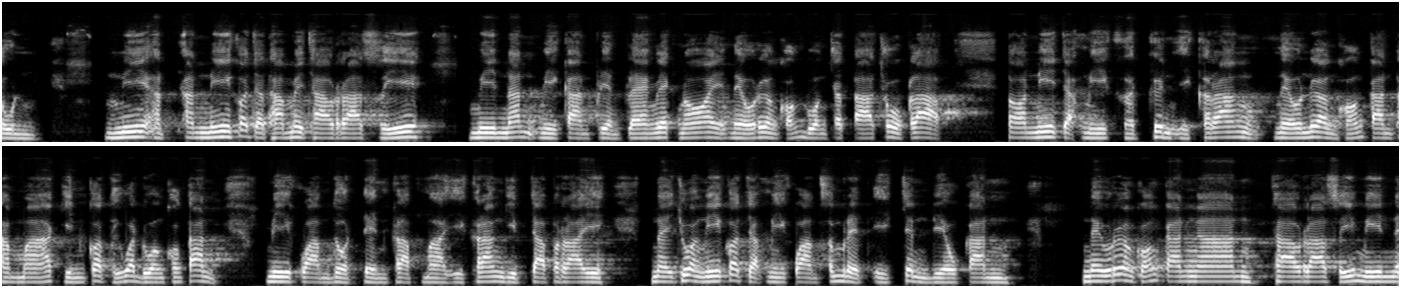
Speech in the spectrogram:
ตุลนี้อันนี้ก็จะทำให้ชาวราศีมีนั้นมีการเปลี่ยนแปลงเล็กน้อยในเรื่องของดวงชะตาโชคลาภตอนนี้จะมีเกิดขึ้นอีกครั้ง ในเรื่องของการทำมาหากินก็ถือว่าดวงของท่าน มีความโดดเด่นกลับมาอีกครั้งหยิบจับอะไร ในช่วงนี้ก็จะมีความสำเร็จอีกเช่นเดียวกัน ในเรื่องของการงาน ชาวราศีมีนใน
